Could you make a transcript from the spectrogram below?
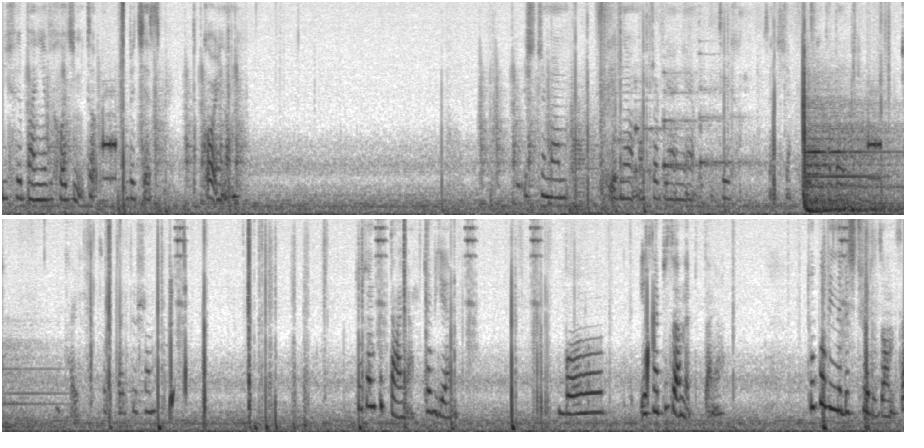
I chyba nie wychodzi mi to bycie spokojną. Jeszcze mam jedno naprawianie tych, w sensie jednej kabelki. Okej, co tutaj piszą? Tu są pytania, to wiem. Bo jest napisane pytania. Tu powinny być twierdzące.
